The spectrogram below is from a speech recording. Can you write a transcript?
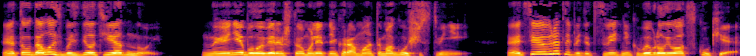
это удалось бы сделать ей одной. Но я не был уверен, что амулет некроманта могущественней. Хотя вряд ли пятицветник выбрал его от скуки.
